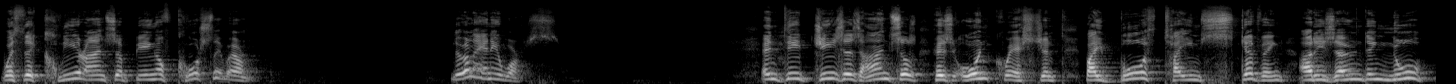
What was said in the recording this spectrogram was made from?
With the clear answer being, of course they weren't. They weren't any worse. Indeed, Jesus answers his own question by both times giving a resounding no.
